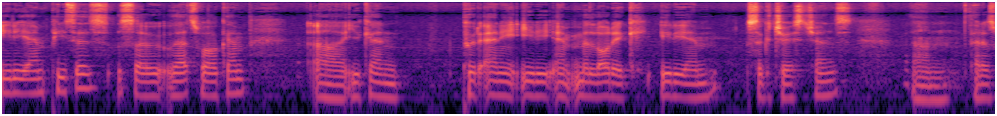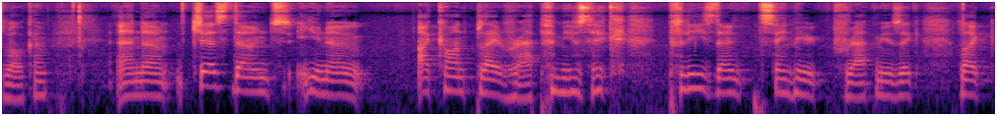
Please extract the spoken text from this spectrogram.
EDM pieces so that's welcome. Uh, you can put any EDM melodic EDM suggestions um, that is welcome. And um, just don't you know I can't play rap music. Please don't send me rap music. Like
